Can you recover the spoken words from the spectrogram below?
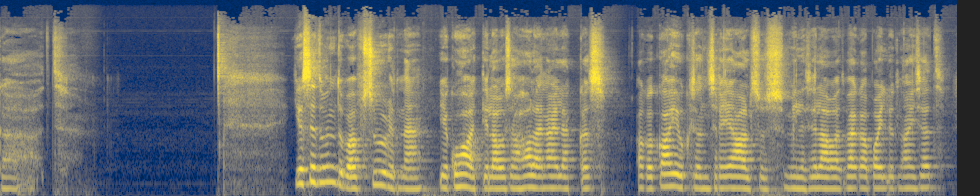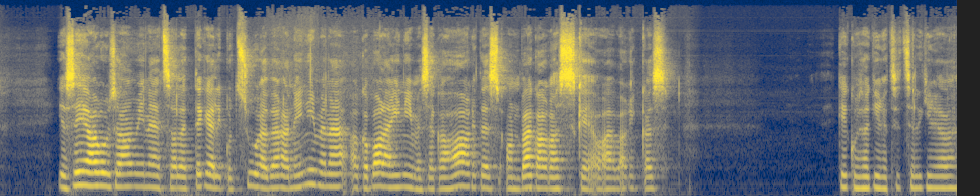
god ja see tundub absurdne ja kohati lausa hale naljakas, aga kahjuks on see reaalsus, milles elavad väga paljud naised. ja see arusaamine, et sa oled tegelikult suurepärane inimene, aga vale inimesega haardes, on väga raske ja vaevarikas. Keku, sa kirjutasid selle kirja või?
